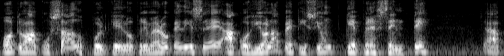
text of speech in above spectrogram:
otros acusados, porque lo primero que dice es acogió la petición que presenté. O sea,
